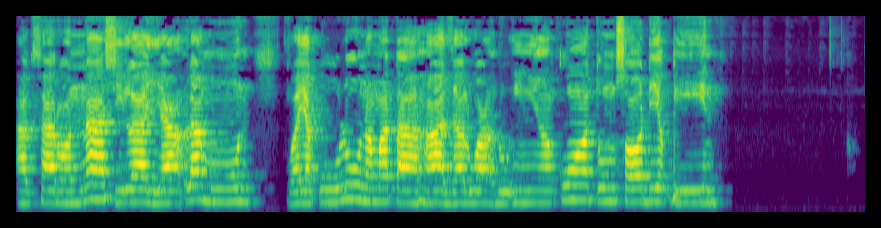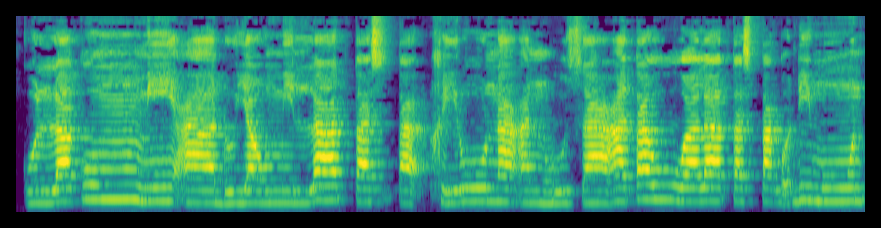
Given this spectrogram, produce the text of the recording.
aktsaron nasi la ya'lamun. Wa yaquluna mata hadzal wa'du in kuntum shadiqin Kullakum mi'adu yaumil la tastakhiruna anhu sa'atan wa la tastaqdimun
